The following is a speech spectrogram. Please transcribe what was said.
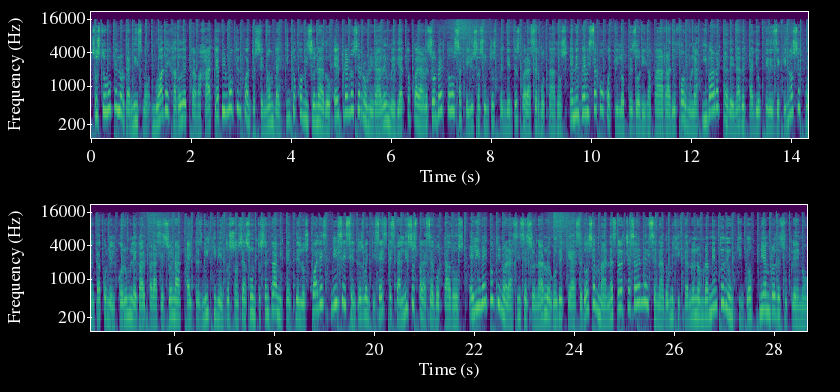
sostuvo que el organismo no ha dejado de trabajar y afirmó que en cuanto se nombre al quinto comisionado, el Pleno se reunirá de inmediato para resolver todos aquellos asuntos pendientes para ser votados. En entrevista con Joaquín López Dóriga para Radio Fórmula, Ibarra Cadena detalló que desde que no se cuenta con el quórum legal para sesionar, hay 3.511 asuntos en trámite, de los cuales 1.626 están listos para ser votados. El INAI continuará sin sesionar luego de que hace dos semanas rechazara en el Senado mexicano el nombramiento de un quinto miembro de su pleno,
